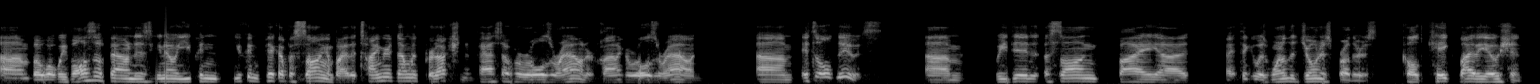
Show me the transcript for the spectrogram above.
Um, but what we've also found is, you know, you can you can pick up a song, and by the time you're done with production and Passover rolls around or Hanukkah rolls around, um, it's old news. Um, we did a song by uh, I think it was one of the Jonas Brothers called "Cake by the Ocean,"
